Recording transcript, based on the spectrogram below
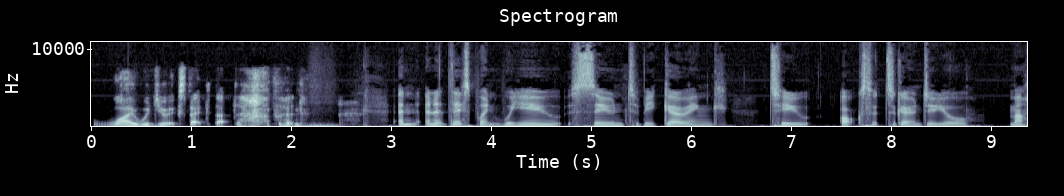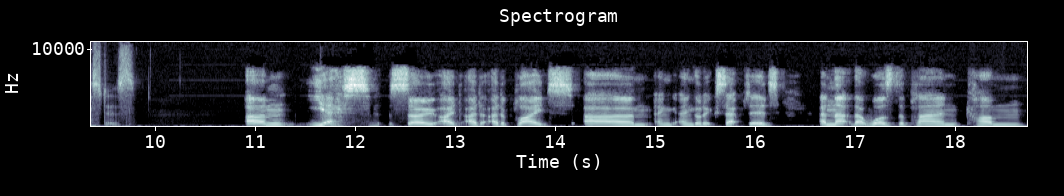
why would you expect that to happen? And and at this point, were you soon to be going to Oxford to go and do your masters? Um, yes. So I'd, I'd, I'd applied um, and, and got accepted, and that, that was the plan come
